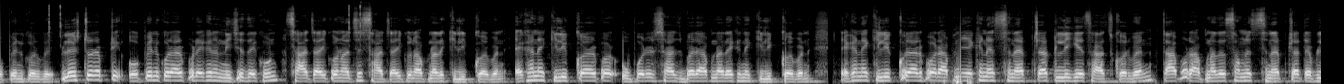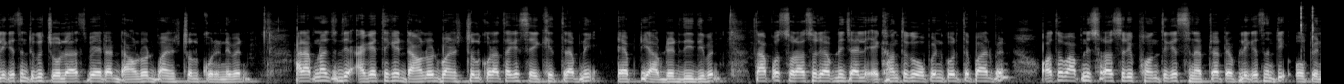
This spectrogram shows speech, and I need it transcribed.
ওপেন করবে। প্লে স্টোর অ্যাপটি ওপেন করার পর এখানে নিচে দেখুন সার্চ আইকন আছে। সার্চ আইকন আপনারা ক্লিক করবেন। এখানে ক্লিক করার পর উপরের সার্চ বারে আপনারা এখানে ক্লিক করবেন। এখানে ক্লিক করার পর আপনি এখানে স্ন্যাপচ্যাট লিখে সার্চ করবেন। তারপর আপনাদের সামনে স্ন্যাপচ্যাট অ্যাপ্লিকেশনটুকু চলে আসবে। এটা ডাউনলোড বা ইনস্টল করে নেবেন। আর আপনার যদি আগে থেকে ডাউনলোড বা ইনস্টল করা থাকে, সেই ক্ষেত্রে আপনি অ্যাপটি আপডেট দিয়ে দিবেন। তারপর সরাসরি আপনি চাইলে এখান থেকে ওপেন করতে পারবেন, অথবা আপনি সরাসরি ফোন থেকে স্ন্যাপচ্যাট অ্যাপ্লিকেশনটি ওপেন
